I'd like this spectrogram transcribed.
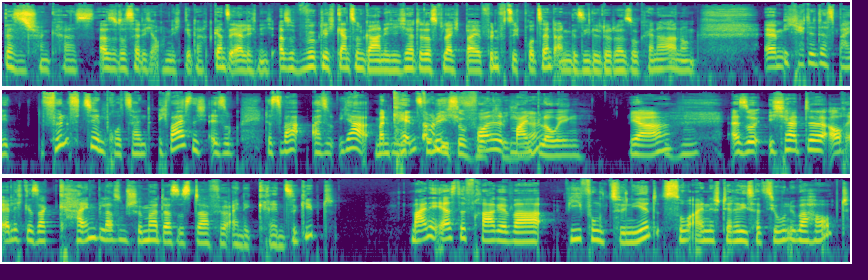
Das ist schon krass. Also das hätte ich auch nicht gedacht. Ganz ehrlich nicht. Also wirklich ganz und gar nicht. Ich hätte das vielleicht bei 50 Prozent angesiedelt oder so. Keine Ahnung. Ähm, ich hätte das bei 15 Prozent. Ich weiß nicht. Also das war, also ja. Man kennt es auch nicht so voll wirklich, ne? mindblowing. Ne? Ja. Mhm. Also ich hatte auch ehrlich gesagt keinen blassen Schimmer, dass es dafür eine Grenze gibt. Meine erste Frage war, wie funktioniert so eine Sterilisation überhaupt?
